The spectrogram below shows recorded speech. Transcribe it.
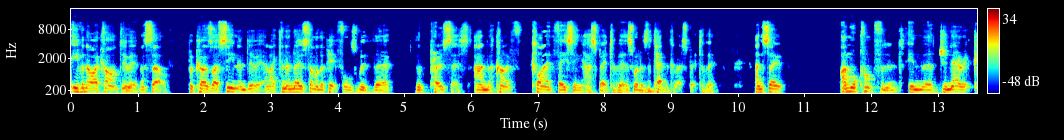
even though I can't do it myself because I've seen them do it, and I kind of know some of the pitfalls with the the process and the kind of client facing aspect of it as well as the mm-hmm. technical aspect of it. And so I'm more confident in the generic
